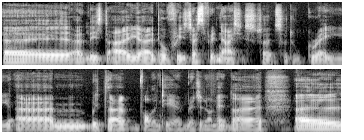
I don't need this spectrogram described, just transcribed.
uh, at least I uh, don't freeze dress. Very nice. It's sort of grey um, with volunteer written on it. Uh, uh,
